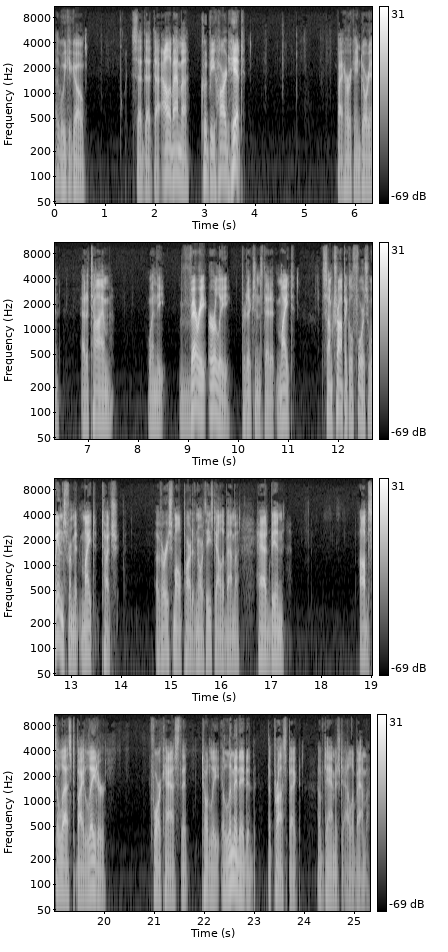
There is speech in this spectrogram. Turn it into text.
a week ago said that uh, Alabama could be hard hit by Hurricane Dorian at a time when the very early predictions that it might some tropical force winds from it might touch a very small part of northeast Alabama had been obsolesced by later forecasts that totally eliminated the prospect of damage to Alabama.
